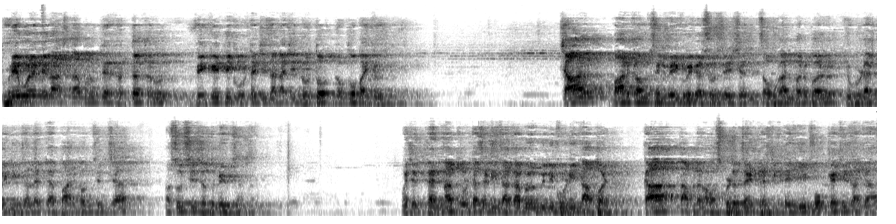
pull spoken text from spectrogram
धुरेमुळे गेला असता म्हणून ते रद्द करून वेगळी ती कोर्टाची जागा जी नको नको पाहिजे होती. चार बार काउन्सिल वेगवेगळे असोसिएशन चौघांबरोबर एवढ्या मिटिंग झाल्या त्या बार काउन्सिलच्या असोसिएशन तुम्ही विचारता. म्हणजे त्यांना कोर्टासाठी जागा मिळून दिली कोणी तर आपण. का तर आपल्याला हॉस्पिटलचा इंटरेस्ट इकडे ही मोक्याची जागा.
